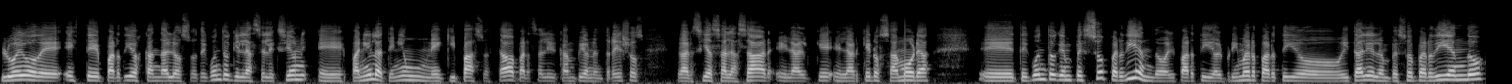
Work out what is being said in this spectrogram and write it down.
luego de este partido escandaloso. Te cuento que la selección eh, española tenía un equipazo, estaba para salir campeón, entre ellos García Salazar, el, el arquero Zamora. Eh, te cuento que empezó perdiendo el partido, el primer partido Italia lo empezó perdiendo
